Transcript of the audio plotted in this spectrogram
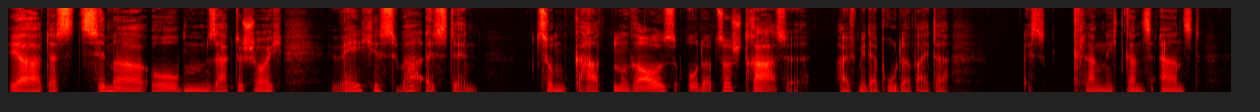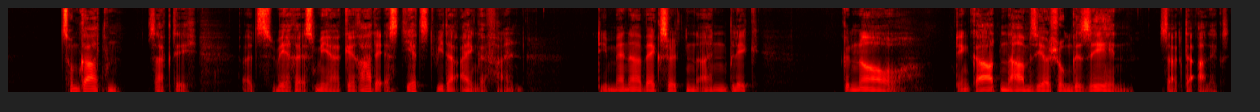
Ja, das Zimmer oben, sagte Scheuch. Welches war es denn? Zum Garten raus oder zur Straße? half mir der Bruder weiter. Es klang nicht ganz ernst. Zum Garten, sagte ich, als wäre es mir gerade erst jetzt wieder eingefallen. Die Männer wechselten einen Blick. Genau, den Garten haben Sie ja schon gesehen, sagte Alex.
